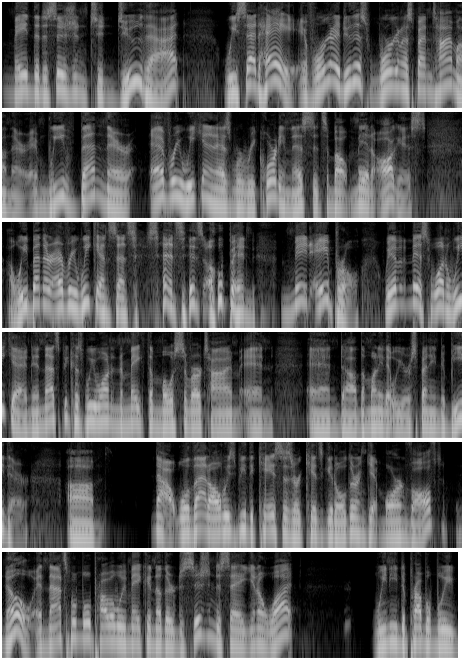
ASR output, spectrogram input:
made the decision to do that, we said, hey, if we're going to do this, we're going to spend time on there. And we've been there every weekend. as we're recording this, it's about mid August. Uh, we've been there every weekend since since it's opened mid April. We haven't missed one weekend, and that's because we wanted to make the most of our time and and uh, the money that we were spending to be there. Um, now, will that always be the case as our kids get older and get more involved? No. And that's when we'll probably make another decision to say, you know what? We need to probably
